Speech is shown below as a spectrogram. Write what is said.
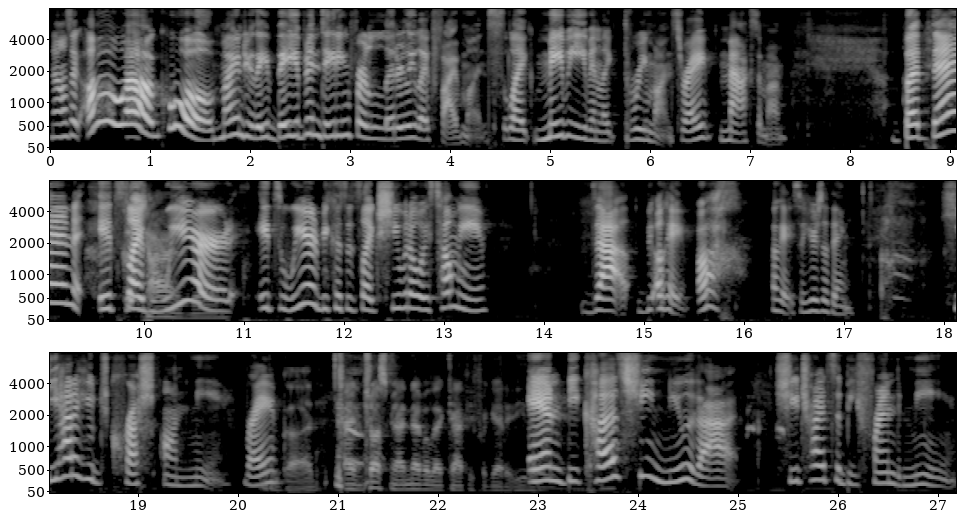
And I was like, oh, wow, cool. Mind you, they, they've been dating for literally like five months, like maybe even like three months, right? Maximum. But then it's Good like times, man. weird. It's weird because it's like she would always tell me that, okay, ugh. Okay, so here's the thing. He had a huge crush on me, right? oh god, and trust me, I never let Kathy forget it either. And because she knew that, she tried to befriend me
